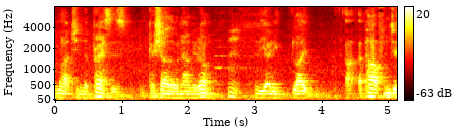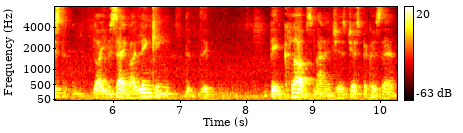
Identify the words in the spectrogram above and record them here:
much in the press is Gallardo and Almiron. Hmm. The only like apart from just like you were saying, like linking the, the big clubs managers just because they're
